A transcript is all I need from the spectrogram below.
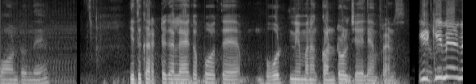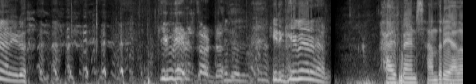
బాగుంటుంది. ఇది కరెక్ట్గా లేకపోతే బోట్ని మనం కంట్రోల్ చేయలేం ఫ్రెండ్స్ హాయ్ ఫ్రెండ్స్ అందరూ ఎలా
